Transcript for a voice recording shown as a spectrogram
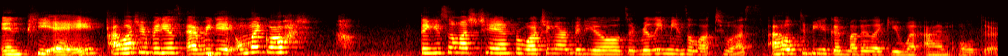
in PA. I watch your videos every day. Oh my gosh. Thank you so much, Chan, for watching our videos. It really means a lot to us. I hope to be a good mother like you when I'm older.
